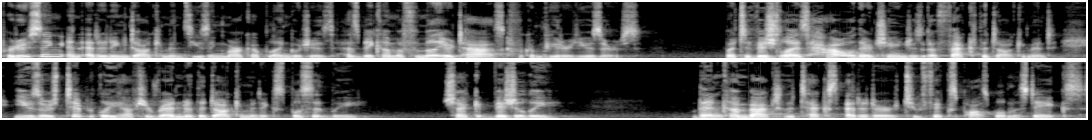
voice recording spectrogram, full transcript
Producing and editing documents using markup languages has become a familiar task for computer users. But to visualize how their changes affect the document, users typically have to render the document explicitly, check it visually, then come back to the text editor to fix possible mistakes.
